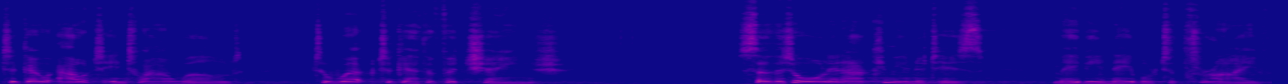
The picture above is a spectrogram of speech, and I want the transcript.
to go out into our world to work together for change, so that all in our communities may be enabled to thrive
